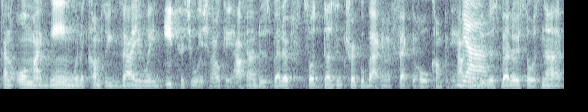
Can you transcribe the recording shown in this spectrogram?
kind of on my game when it comes to evaluating each situation. Okay, how can I do this better so it doesn't trickle back and affect the whole company? How can I do this better so it's not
